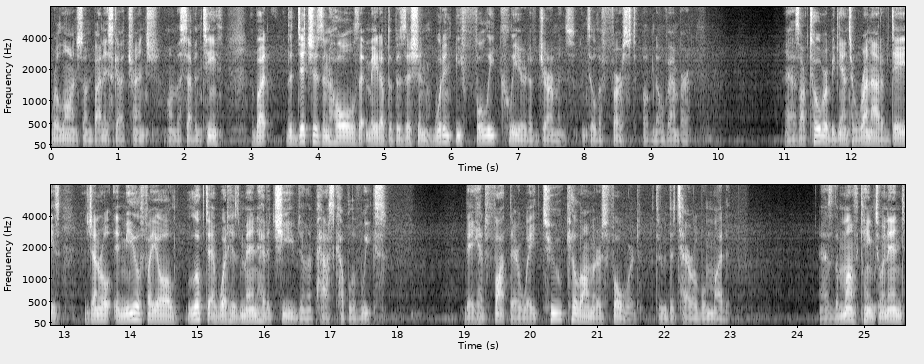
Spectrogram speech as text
were launched on Baniska Trench on the 17th, but the ditches and holes that made up the position wouldn't be fully cleared of Germans until the 1st of November. As October began to run out of days, General Emile Fayolle looked at what his men had achieved in the past couple of weeks. They had fought their way two kilometers forward through the terrible mud. As the month came to an end,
